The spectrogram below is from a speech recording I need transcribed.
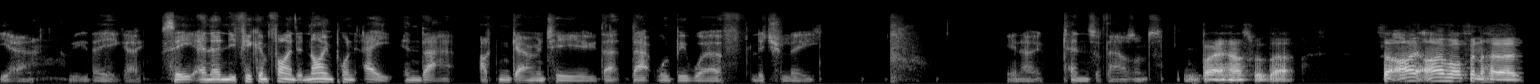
Yeah, there you go. See, and then if you can find a nine point eight in that, I can guarantee you that that would be worth literally, you know, tens of thousands. Buy a house with that. So I, I've often heard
